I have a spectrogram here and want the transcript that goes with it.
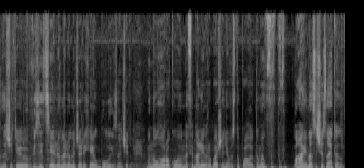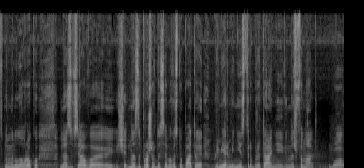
Значить, в візиті Альони Альони Джеріхейл були. Значить, минулого року на фіналі Євробачення виступали. Да ми в- в- а, і нас ще знаєте, в- минулого року нас взяв е, ще нас запрошував до себе виступати прем'єр-міністр Британії. Він наш фанат. Вау!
